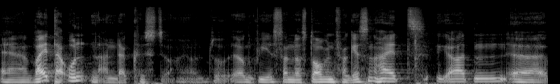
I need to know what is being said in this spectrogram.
äh, weiter unten an der Küste. Also irgendwie ist dann das Dorf in Vergessenheit geraten, äh, äh,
